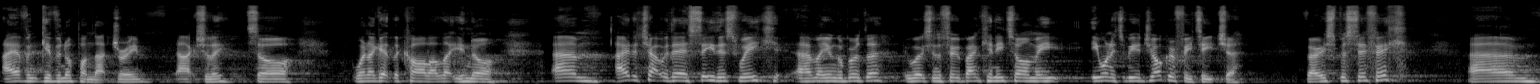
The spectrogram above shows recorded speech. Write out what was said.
I haven't given up on that dream, actually. So when I get the call, I'll let you know. Um, I had a chat with AC this week, uh, my younger brother, who works in the food bank, and he told me he wanted to be a geography teacher. Very specific. Um,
